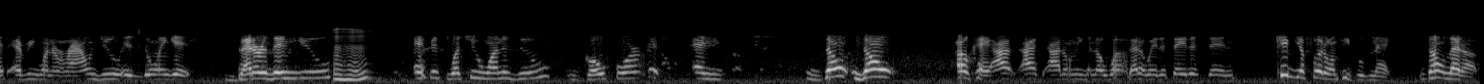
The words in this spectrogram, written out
if everyone around you is doing it better than you. Mhm. If it's what you want to do, go for it. And don't don't. Okay, I, I I don't even know what better way to say this than keep your foot on people's neck. Don't let up.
